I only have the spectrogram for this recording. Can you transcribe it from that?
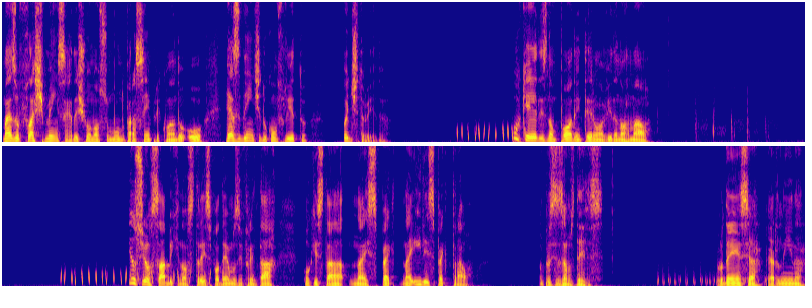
mas o Flashmancer deixou o nosso mundo para sempre quando o residente do conflito foi destruído. Por que eles não podem ter uma vida normal? E o senhor sabe que nós três podemos enfrentar o que está na, espect na ilha espectral. Não precisamos deles. Prudência, Erlina.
